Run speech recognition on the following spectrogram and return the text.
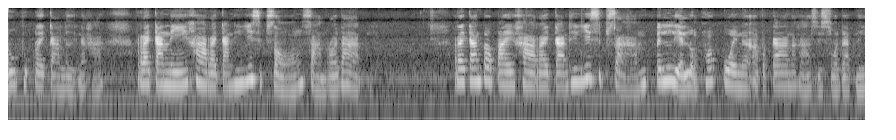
รูปทุกรายการเลยนะคะ รายการนี้ค่ะรายการที่ 22 300 บาท รายการต่อไปค่ะรายการที่ 23 เป็นเหรียญหลวงพ่อกลวยเนื้ออัปปาก้านะคะสวยๆแบบนี้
